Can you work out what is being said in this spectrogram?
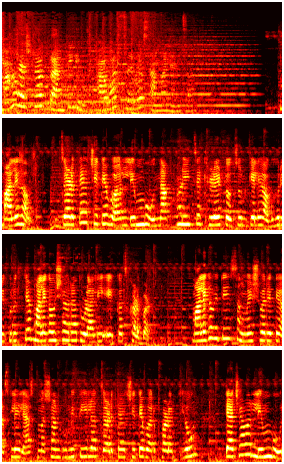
क्रांती न्यूज आवाज सर्वसामान्यांचा. मालेगाव. जडत्या चितेवर लिंबू नागफणीचे खिळे टोचून केले अघोरी कृत्य मालेगाव शहरात उडाली एकच खडबड मालेगाव येथील संगमेश्वर येथे असलेल्या स्मशानभूमीतील जडत्या चितेवर फडक ठेवून त्याच्यावर लिंबू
